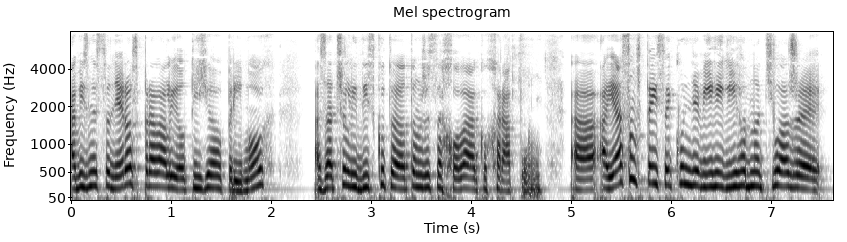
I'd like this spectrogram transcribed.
Aby sme sa nerozprávali o tých jeho príjmoch, a začali diskutovať o tom, že sa chová ako chrapuň. A, a ja som v tej sekunde vyhodnotila, že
